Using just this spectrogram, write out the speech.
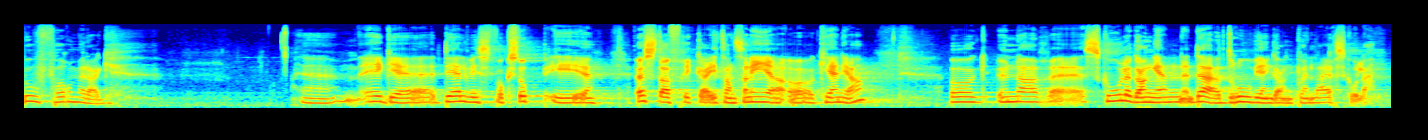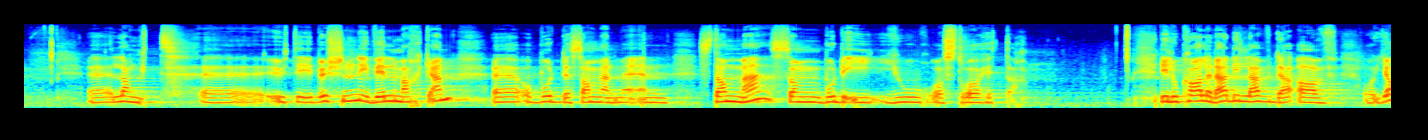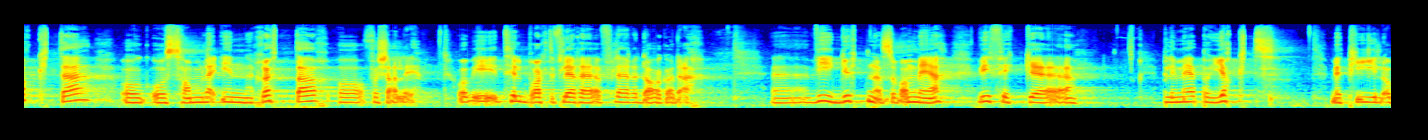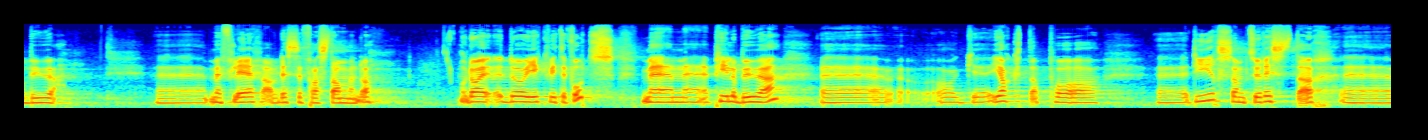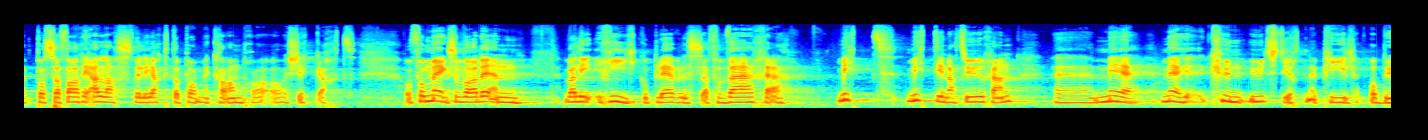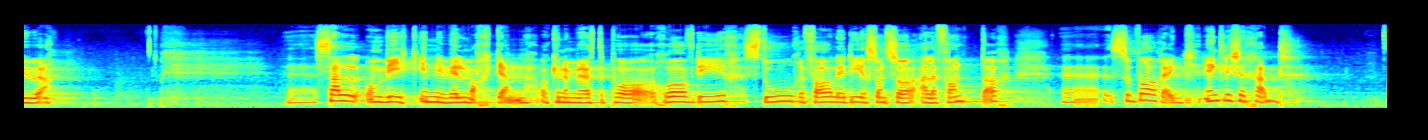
God formiddag. Eh, jeg er delvis vokst opp i Øst-Afrika, i Tanzania og Kenya. Og under eh, skolegangen der dro vi en gang på en leirskole. Eh, langt ute i bushen, i villmarken, og bodde sammen med en stamme som bodde i jord- og stråhytter. De lokale der de levde av å jakte og å samle inn røtter og forskjellig. Og vi tilbrakte flere, flere dager der. Eh, vi guttene som var med, vi fikk eh, bli med på jakt med pil og bue. Eh, med flere av disse fra stammen. Da, og da, da gikk vi til fots med, med pil og bue og jakta på dyr som turister eh, på safari ellers ville jakte på med kamera og kikkert. Og For meg så var det en veldig rik opplevelse å få være midt, midt i naturen eh, med, med, kun utstyrt med pil og bue. Selv om vi gikk inn i villmarken og kunne møte på rovdyr, store, farlige dyr sånn som elefanter, så var jeg egentlig ikke redd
